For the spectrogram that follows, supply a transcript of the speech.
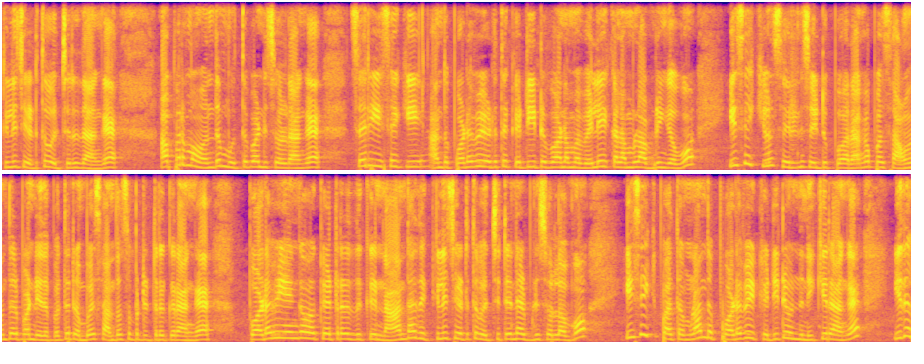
கிழிச்சு எடுத்து வச்சுருந்தாங்க. அப்புறமா வந்து முத்துப்பாண்டி சொல்கிறாங்க சரி இசைக்கு அந்த புடவை எடுத்து கட்டிட்டு வா நம்ம வெளியே கிளம்பலாம் அப்படிங்கவும் இசைக்கும் சரின்னு சொல்லிட்டு போகிறாங்க இப்போ சவுந்தர பாண்டி இதை பற்றி ரொம்ப சந்தோஷப்பட்டுட்டு இருக்கிறாங்க. புடவை எங்கே கட்டுறதுக்கு? நான் தான் அதை கிழிச்சு எடுத்து வச்சுட்டேன்னு அப்படின்னு சொல்லவும் இசைக்கு பார்த்தோம்னா அந்த புடவையை கட்டிட்டு வந்து நிற்கிறாங்க இதை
